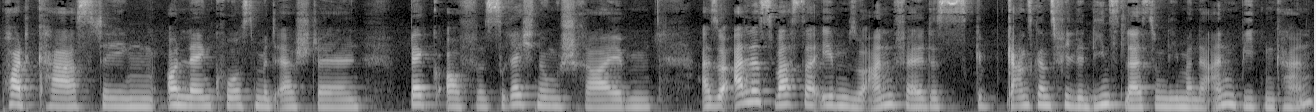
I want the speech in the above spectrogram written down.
Podcasting, Online-Kurs mit erstellen, Backoffice, Rechnung schreiben. Also alles, was da eben so anfällt. Es gibt ganz, ganz viele Dienstleistungen, die man da anbieten kann.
